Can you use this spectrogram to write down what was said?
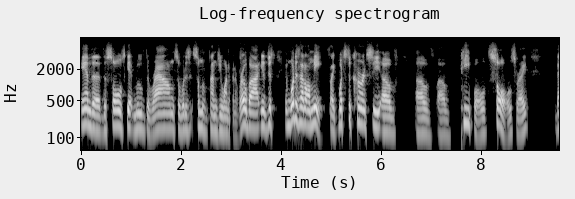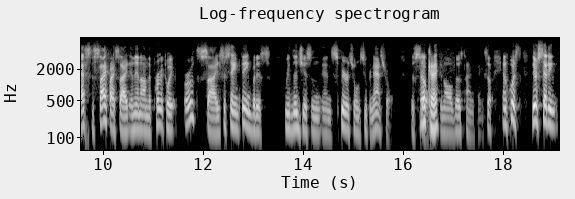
and the the souls get moved around. So what is it? Sometimes you wind up in a robot. You know, just and what does that all mean? It's like what's the currency of of of people souls, right? That's the sci-fi side, and then on the purgatory earth side, it's the same thing, but it's religious and, and spiritual and supernatural. The soul Okay. and all those kind of things. So, and of course, they're setting.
